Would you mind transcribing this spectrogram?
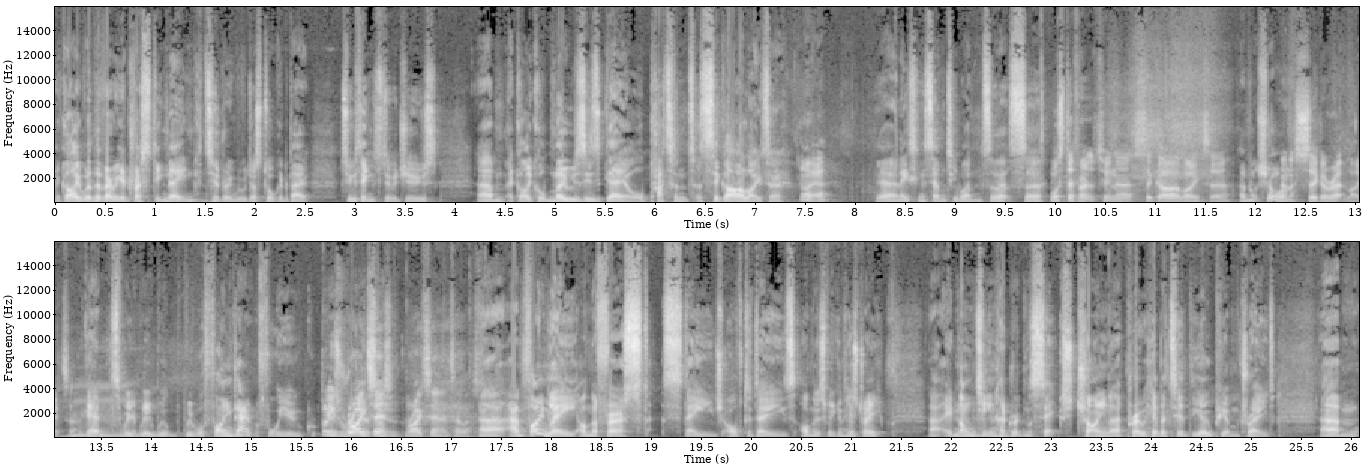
a guy with a very interesting name, considering we were just talking about two things to do with Jews, um, a guy called Moses Gale patent a cigar lighter. Oh yeah. Yeah, in 1871. So that's uh, What's different between a cigar lighter I'm not sure. and a cigarette lighter? Again, so we, we, will we will find out for you. Please great write in, write in and tell us. Uh, and finally, on the first stage of today's On This Week in History, uh, in 1906, China prohibited the opium trade. Um,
